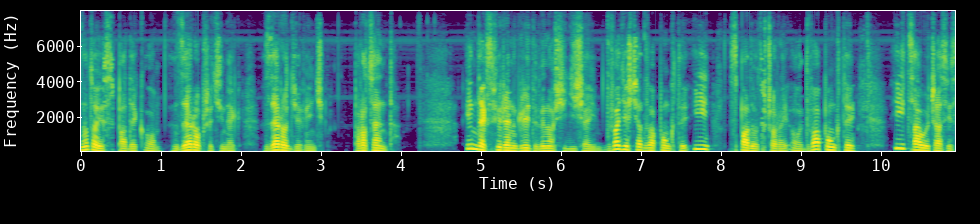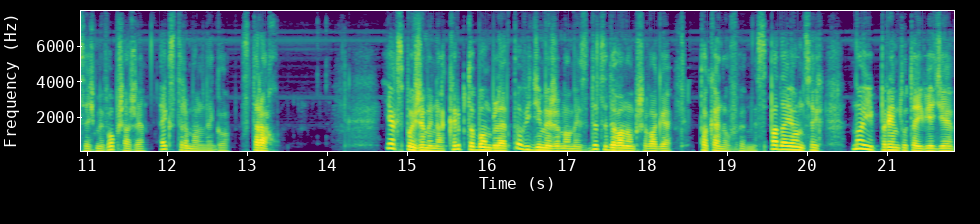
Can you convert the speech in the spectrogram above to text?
no to jest spadek o 0,09%. Indeks Fear and Greed wynosi dzisiaj 22 punkty i spadł od wczoraj o 2 punkty i cały czas jesteśmy w obszarze ekstremalnego strachu. Jak spojrzymy na kryptobomble, to widzimy, że mamy zdecydowaną przewagę tokenów spadających. No i prym tutaj wiedzie,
